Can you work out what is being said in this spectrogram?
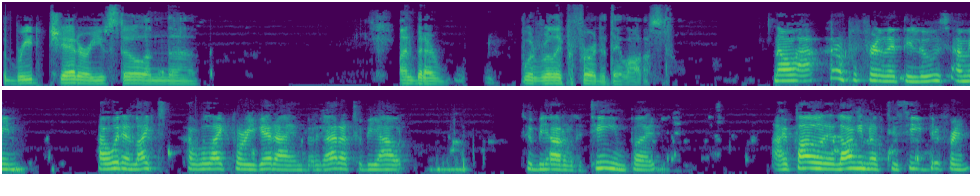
the breach yet, or are you still in the one? But I would really prefer that they lost. No, I, I don't prefer that they lose. I mean, I wouldn't like. I would like for Higuera and Vergara to be out to be out of the team, but I followed it long enough to see different,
